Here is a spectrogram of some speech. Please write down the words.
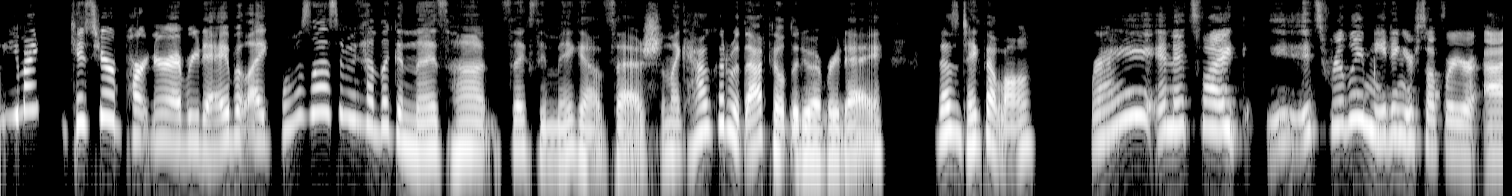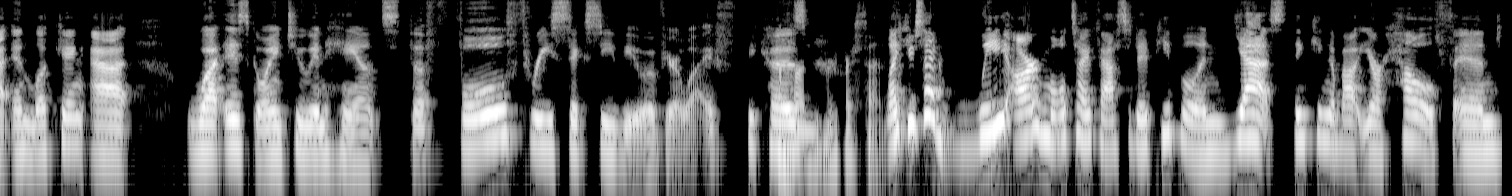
you might kiss your partner every day, but like, when was the last time you had like a nice, hot, sexy makeout session? Like, how good would that feel to do every day? It doesn't take that long. Right. And it's like, it's really meeting yourself where you're at and looking at what is going to enhance the full 360 view of your life. Because, 100%. like you said, we are multifaceted people. And yes, thinking about your health and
